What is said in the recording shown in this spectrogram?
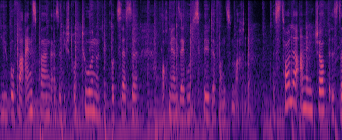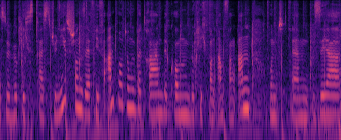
die Hypovereinsbank, also die Strukturen und die Prozesse, auch mir ein sehr gutes Bild davon zu machen. Das Tolle an dem Job ist, dass wir wirklich als Trainees schon sehr viel Verantwortung übertragen bekommen, wirklich von Anfang an und ähm, sehr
